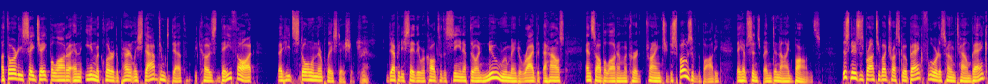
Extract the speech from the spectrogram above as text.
Authorities say Jake Bellotta and Ian McClurg apparently stabbed him to death because they thought that he'd stolen their PlayStation. Jeez. Deputies say they were called to the scene after a new roommate arrived at the house and saw Bellotta and McClurg trying to dispose of the body. They have since been denied bonds. This news is brought to you by Trustco Bank, Florida's hometown bank.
